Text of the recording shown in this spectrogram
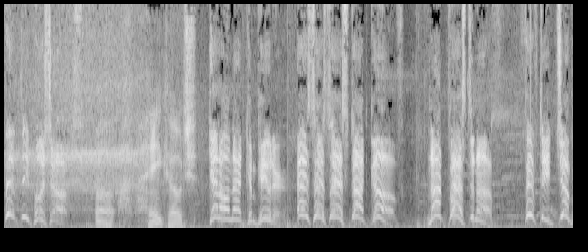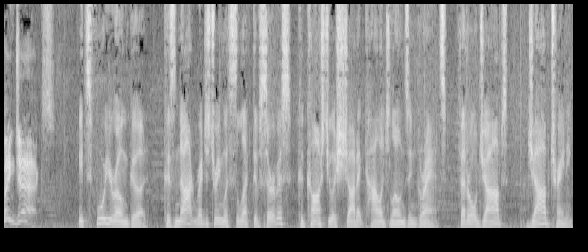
50 push ups! Uh, hey, coach. Get on that computer! SSS.gov! Not fast enough! 50 jumping jacks! It's for your own good, because not registering with Selective Service could cost you a shot at college loans and grants, federal jobs, job training,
